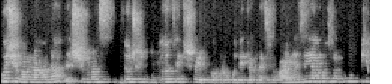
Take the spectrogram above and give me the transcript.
Хочу вам нагадати, що в нас досить швидко проходить опрацювання заяв розрахунків,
